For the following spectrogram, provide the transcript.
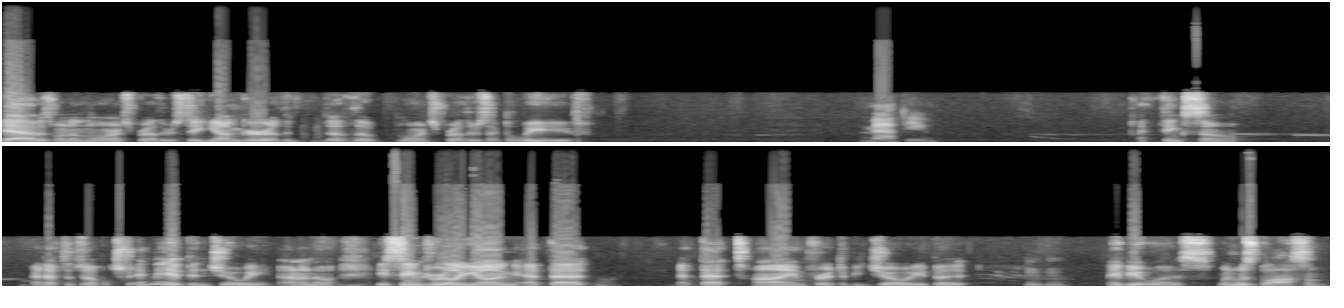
Yeah, it was one of the Lawrence brothers, the younger of the of the Lawrence brothers, I believe. Matthew. I think so. I'd have to double check. It may have been Joey. I don't know. He seemed really young at that at that time for it to be Joey, but hmm maybe it was. When was Blossom?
